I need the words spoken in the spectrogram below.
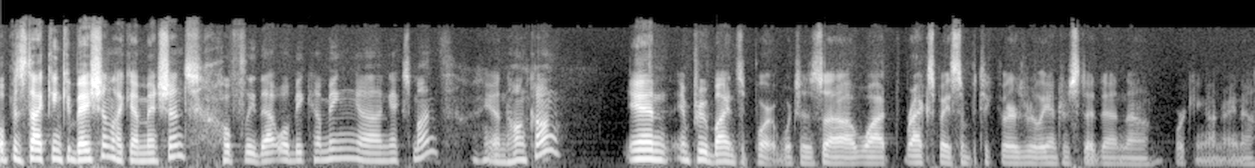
OpenStack incubation, like I mentioned, hopefully that will be coming uh, next month in Hong Kong and improve bind support, which is uh, what Rackspace in particular is really interested in uh, working on right now.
